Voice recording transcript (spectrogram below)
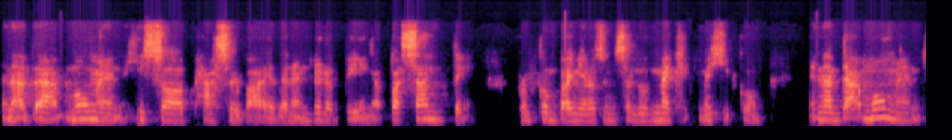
And at that moment, he saw a passerby that ended up being a pasante from Compañeros en Salud Mexico and at that moment,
